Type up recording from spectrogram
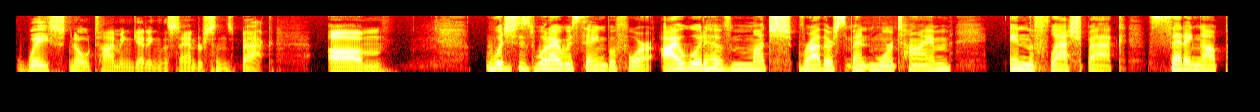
waste no time in getting the Sandersons back. Um, which is what I was saying before. I would have much rather spent more time in the flashback setting up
